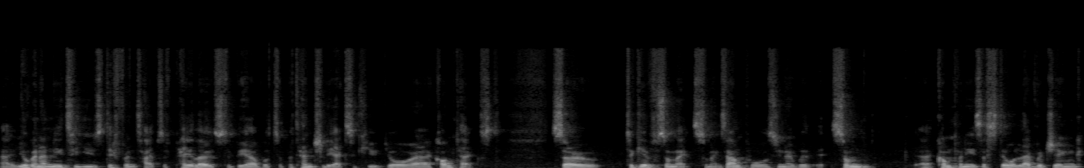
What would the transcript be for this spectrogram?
uh, you're going to need to use different types of payloads to be able to potentially execute your uh, context. So, to give some some examples, you know, with some uh, companies are still leveraging,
